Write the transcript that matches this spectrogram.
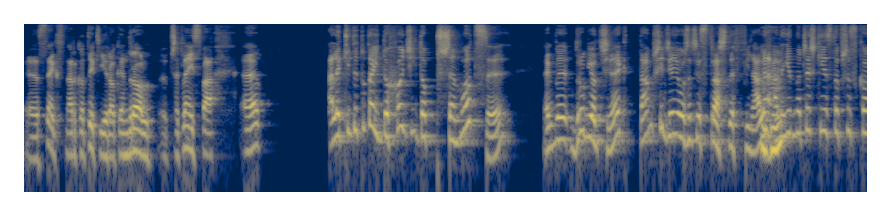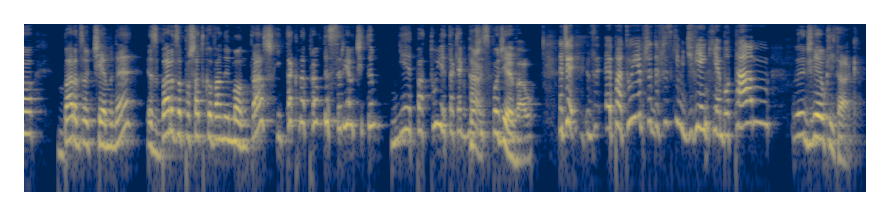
E, seks, narkotyki, rock and roll, e, przekleństwa. E, ale kiedy tutaj dochodzi do przemocy, jakby drugi odcinek, tam się dzieją rzeczy straszne w finale, mhm. ale jednocześnie jest to wszystko bardzo ciemne, jest bardzo poszatkowany montaż i tak naprawdę serial ci tym nie epatuje tak, jakbym tak. się spodziewał. Znaczy, epatuje przede wszystkim dźwiękiem, bo tam... Dźwięki tak.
